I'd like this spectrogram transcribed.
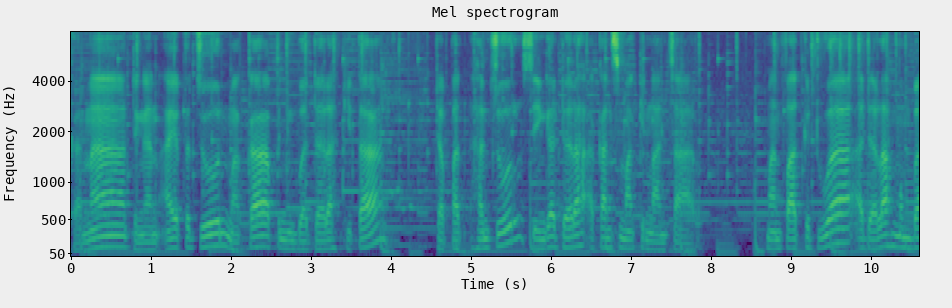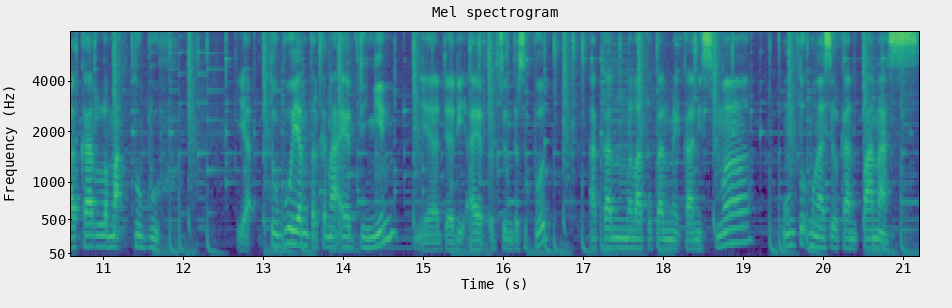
Karena dengan air terjun maka penyumbat darah kita dapat hancur sehingga darah akan semakin lancar. Manfaat kedua adalah membakar lemak tubuh. Ya, tubuh yang terkena air dingin ya dari air terjun tersebut akan melakukan mekanisme untuk menghasilkan panas.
